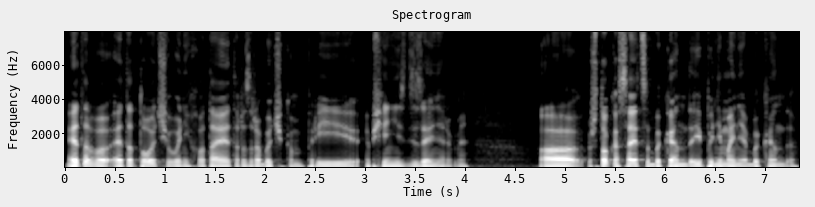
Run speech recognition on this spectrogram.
этого, это то, чего не хватает разработчикам при общении с дизайнерами. А, Что касается бэкэнда и понимания бэкэнда.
